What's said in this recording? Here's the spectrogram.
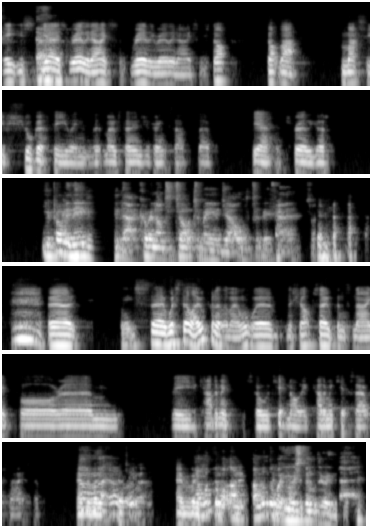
it's Yeah. yeah. it's really nice, really, really nice. It's not got that massive sugar feeling that most energy drinks have. So yeah, it's really good. You probably needed that coming on to talk to me and Joel. To be fair, so, well, it's uh, we're still open at the moment. We're the shop's open tonight for um, the academy, so we're getting all the academy kits out tonight. So Oh, right, still, okay. I wonder what I, I wonder what you were still doing there.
